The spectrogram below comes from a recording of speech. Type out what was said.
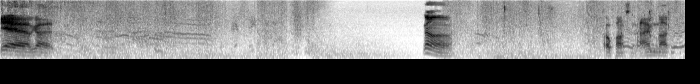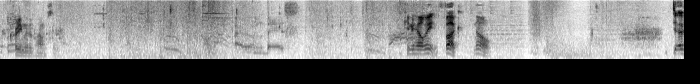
Yeah, we got it. No. Oh, Thompson. I'm not critting with a Thompson. The. Can you help me? Fuck. No. D uh,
